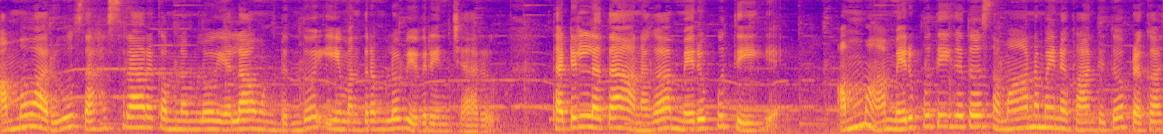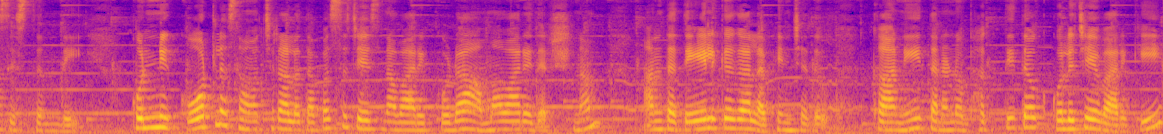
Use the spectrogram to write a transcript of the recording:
అమ్మవారు సహస్రార కమలంలో ఎలా ఉంటుందో ఈ మంత్రంలో వివరించారు. తటిల్లత అనగా మెరుపు తీగె. అమ్మ మెరుపు తీగతో సమానమైన కాంతితో ప్రకాశిస్తుంది. కొన్ని కోట్ల సంవత్సరాల తపస్సు చేసిన వారికి కూడా అమ్మవారి దర్శనం అంత తేలికగా లభించదు. కానీ తనను భక్తితో కొలిచేవారికి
